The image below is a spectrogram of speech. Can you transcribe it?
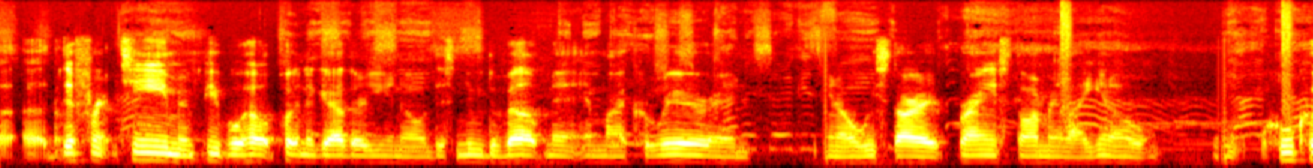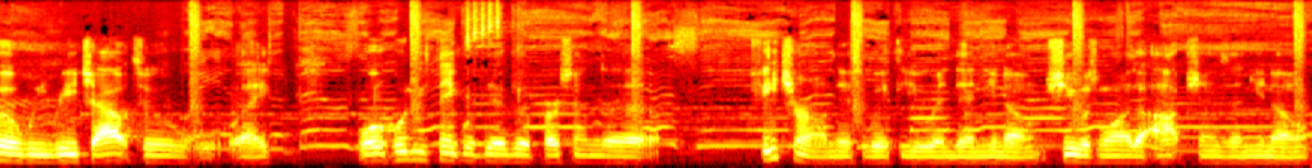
a, a different team and people help putting together, you know, this new development in my career, and you know, we started brainstorming, like, you know, who could we reach out to, like, well, who do you think would be a good person to feature on this with you. And then, you know, she was one of the options. And, you know,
